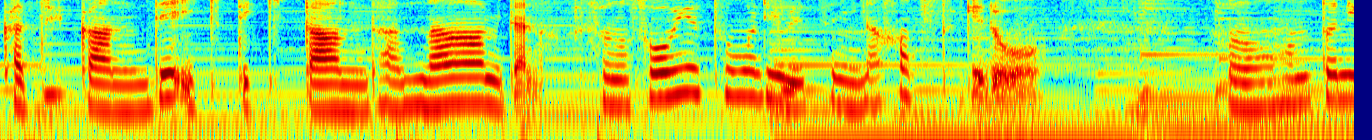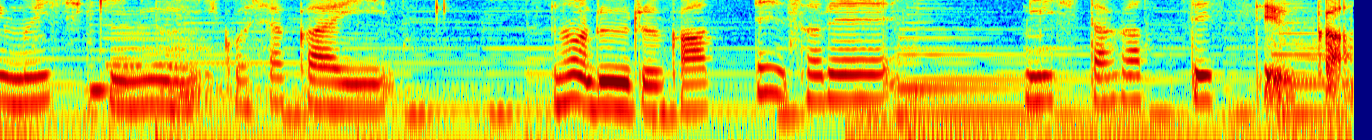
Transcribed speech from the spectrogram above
価値観で生きてきたんだなみたいなそのそういうつもり別になかったけどその本当に無意識にこう社会のルールがあってそれに従ってっていうか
